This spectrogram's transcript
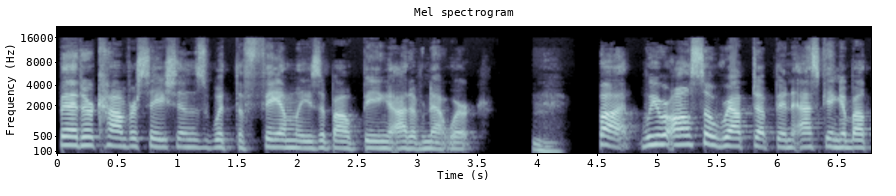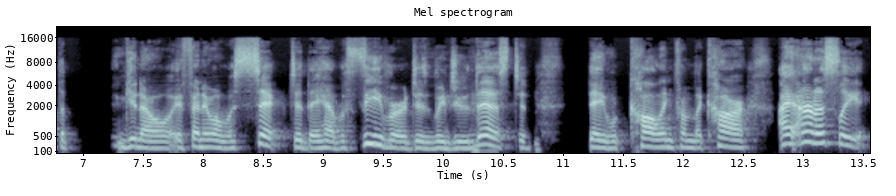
better conversations with the families about being out of network. Mhm. But we were also wrapped up in asking about the, you know, if anyone was sick, did they have a fever? Did we do this? Did they were calling from the car? I honestly,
